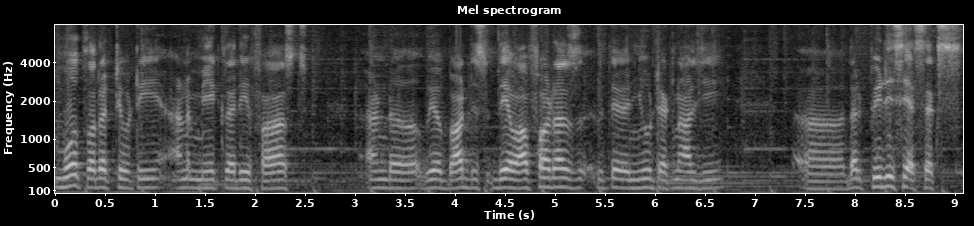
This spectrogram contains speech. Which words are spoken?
more productivity and make very fast. And uh, we have bought this. They have offered us with a new technology uh, that PDC SX.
